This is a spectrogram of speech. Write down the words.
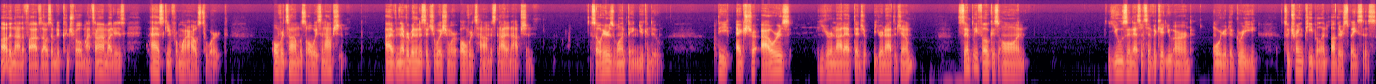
Other nine to fives, I was able to control my time by just asking for more hours to work. Overtime was always an option. I've never been in a situation where overtime is not an option. So here's one thing you can do. The extra hours you're not at the you're not at the gym, simply focus on using that certificate you earned or your degree to train people in other spaces.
